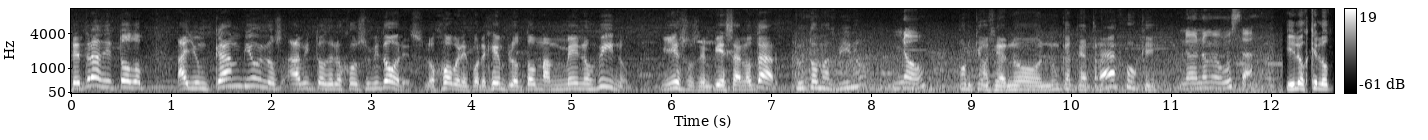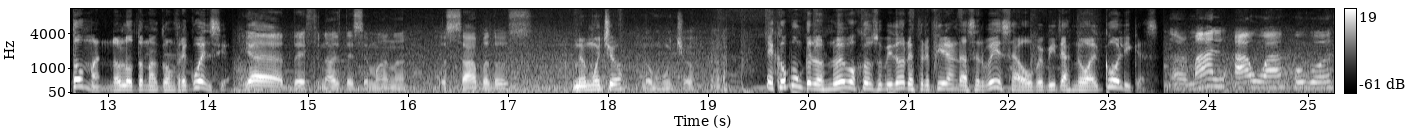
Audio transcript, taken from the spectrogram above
Detrás de todo hay un cambio en los hábitos de los consumidores. Los jóvenes, por ejemplo, toman menos vino y eso se empieza a notar. ¿Tú tomas vino? No. ¿Por qué? O sea, ¿no, ¿nunca te atrajo o qué? No, no me gusta. Y los que lo toman, no lo toman con frecuencia. Ya de finales de semana, los sábados. ¿No mucho? No mucho. Es común que los nuevos consumidores prefieran la cerveza o bebidas no alcohólicas. Normal, agua, jugos.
